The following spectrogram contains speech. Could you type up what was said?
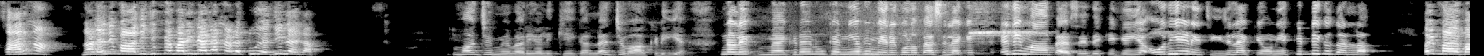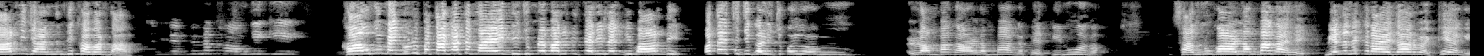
ਸਾਰੀਆਂ। ਨਾਲੇ ਇਹਦੀ ਮਾਂ ਦੀ ਜ਼ਿੰਮੇਵਾਰੀ ਲੈ ਲੈ ਨਾਲੇ ਤੂੰ ਇਹਦੀ ਲੈ ਲੈ। ਮਾਂ ਜ਼ਿੰਮੇਵਾਰੀ ਵਾਲੀ ਕੀ ਗੱਲ ਹੈ? ਜਵਾਕੜੀ ਹੈ। ਨਾਲੇ ਮੈਂ ਕਿਹੜਾ ਇਹਨੂੰ ਕਹਿੰਨੀ ਆ ਵੀ ਮੇਰੇ ਕੋਲੋਂ ਪੈਸੇ ਲੈ ਕੇ ਇਹਦੀ ਮਾਂ ਪੈਸੇ ਦੇ ਕੇ ਗਈ ਆ ਉਹਦੀ ਇਹਨੇ ਚੀਜ਼ ਲੈ ਕੇ ਆਉਣੀ ਹੈ। ਕਿੱਡੀ ਕੁ ਗੱਲ ਆ? ਭਈ ਮੈਂ ਬਾਹਰ ਨਹੀਂ ਜਾਣ ਦਿੰਦੀ ਖਬਰਦਾਰ। ਬੇਬੇ ਮੈਂ ਖਾਉਂਗੀ ਕੀ? ਮੈਨੂੰ ਨਹੀਂ ਪਤਾਗਾ ਤੇ ਮੈਂ ਇਹਦੀ ਜ਼ਿੰਮੇਵਾਰੀ ਨਹੀਂ ਤੇਰੀ ਲੈਂਦੀ ਬਾਹਰ ਦੀ। ਪਤਾ ਇੱਥੇ ਜੇ ਗਲੀ 'ਚ ਕੋਈ ਅਮ, ਲੰਬਾ ਗਾਲ ਲੰਬਾ ਆ ਗਿਆ ਫਿਰ ਕਿਹਨੂੰ ਆਗਾ ਸਾਨੂੰ ਗਾਲ ਲੰਬਾ ਗਾ ਇਹ ਵੀ ਇਹਨਾਂ ਦੇ ਕਿਰਾਏਦਾਰ ਬੈਠੇ ਹੈਗੇ।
